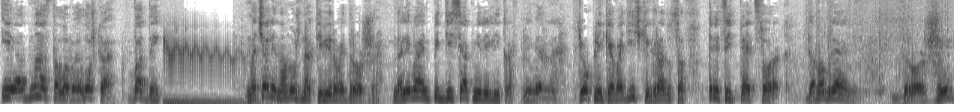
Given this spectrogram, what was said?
и 1 столовая ложка воды. Вначале нам нужно активировать дрожжи. Наливаем 50 мл примерно. Тепленькой водички градусов 35-40. Добавляем дрожжи.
